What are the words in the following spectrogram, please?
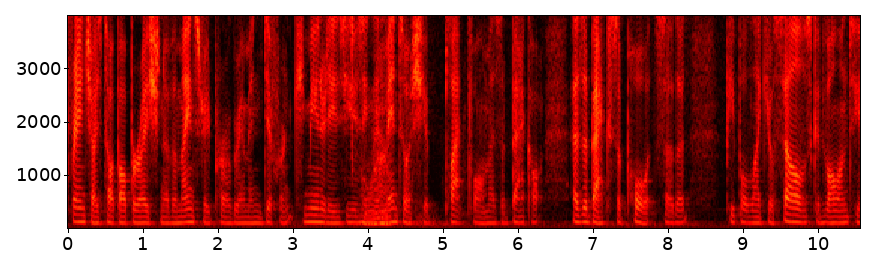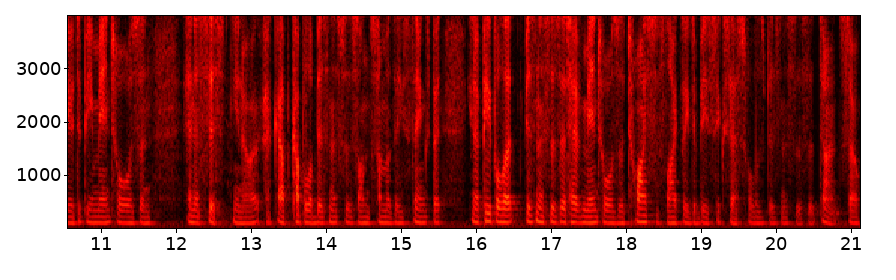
franchise type operation of a Main Street program in different communities using the mentorship platform as a back as a back support, so that people like yourselves could volunteer to be mentors and and assist you know a, cou- couple of businesses on some of these things. But you know, people that businesses that have mentors are twice as likely to be successful as businesses that don't. So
